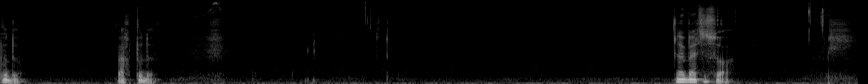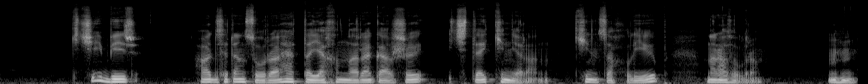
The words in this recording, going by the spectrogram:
Budur. Bax budur. Növbəti sual. Kiçik bir hadisədən sonra hətta yaxınlara qarşı içdə kin yaranır. Kin saxlayıb narahat oluram. Mhm.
